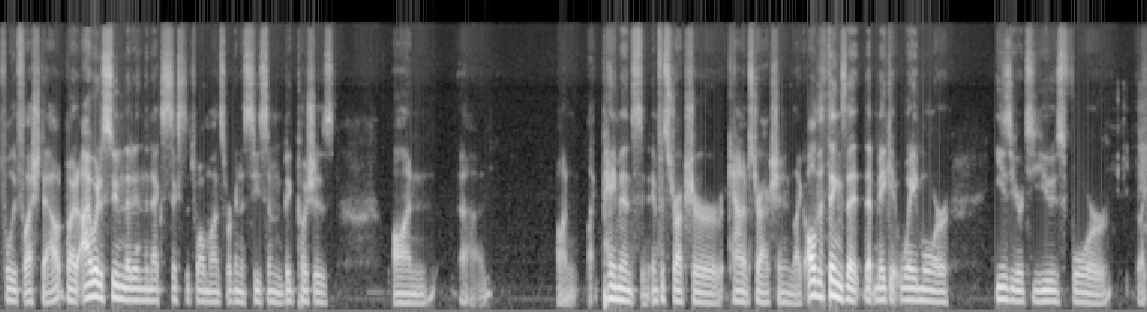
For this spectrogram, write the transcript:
fully fleshed out, but I would assume that in the next six to twelve months, we're going to see some big pushes on uh, on like payments and infrastructure, account abstraction, like all the things that that make it way more easier to use for like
